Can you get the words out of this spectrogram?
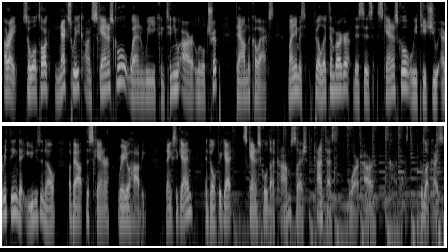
All right, so we'll talk next week on Scanner School when we continue our little trip down the coax. My name is Phil Lichtenberger. This is Scanner School. We teach you everything that you need to know about the scanner radio hobby. Thanks again, and don't forget scannerschool.com slash contest for our contest. Good luck, guys.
